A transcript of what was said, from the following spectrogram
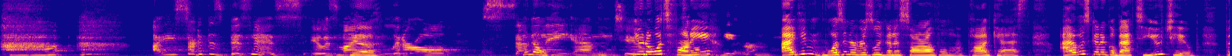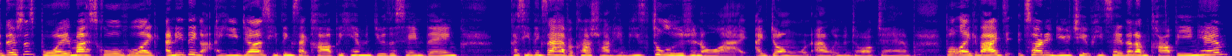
I started this business. It was my Yeah. literal 7 no, a.m. to you know what's funny? I didn't wasn't originally gonna start off with a podcast. I was gonna go back to YouTube, but there's this boy in my school who like anything he does, he thinks I copy him and do the same thing. Cause he thinks I have a crush on him. He's delusional. I, I don't. I don't even talk to him. But like if I d- started YouTube, he'd say that I'm copying him.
